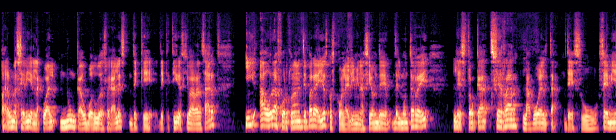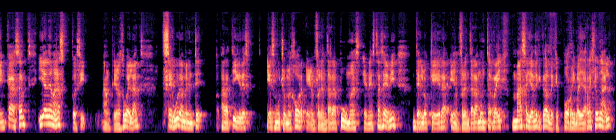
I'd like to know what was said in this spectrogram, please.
para una serie en la cual nunca hubo dudas reales de que, de que Tigres iba a avanzar y ahora, afortunadamente para ellos, pues con la eliminación de, del Monterrey, les toca cerrar la vuelta de su semi en casa. Y además, pues sí, aunque nos duela, seguramente para Tigres es mucho mejor enfrentar a Pumas en esta semi de lo que era enfrentar a Monterrey, más allá de que, claro, de que por rivalidad regional,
